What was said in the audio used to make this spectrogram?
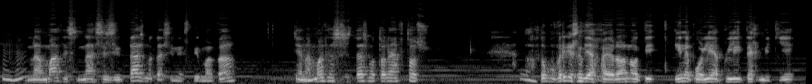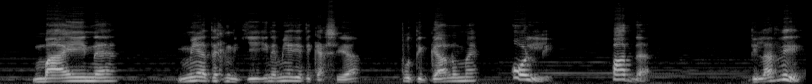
Μμμ. να μάθεις να συζητάς με τα συναισθήματα και να Μμμ. μάθεις να συζητάς με τον εαυτό σου. Μμ. Αυτό που βρήκες ενδιαφέρον ότι είναι πολύ απλή η τεχνική, μα είναι μία τεχνική, είναι μία διαδικασία που την κάνουμε όλοι. Πάντα. Δηλαδή,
